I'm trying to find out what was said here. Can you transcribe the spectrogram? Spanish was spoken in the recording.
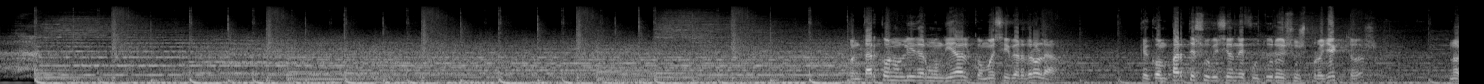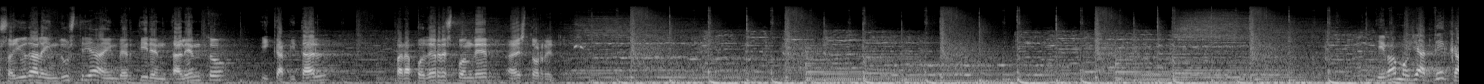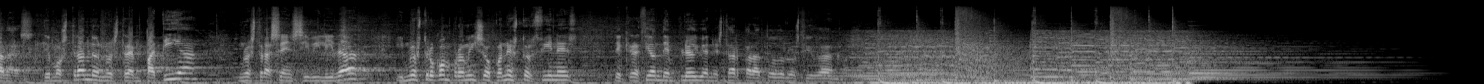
Contar con un líder mundial como es Iberdrola, que comparte su visión de futuro y sus proyectos, nos ayuda a la industria a invertir en talento y capital para poder responder a estos retos. Llevamos ya décadas demostrando nuestra empatía, nuestra sensibilidad y nuestro compromiso con estos fines de creación de empleo y bienestar para todos los ciudadanos.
